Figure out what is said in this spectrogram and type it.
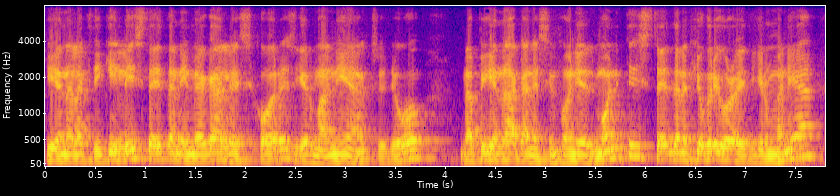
Η εναλλακτική λίστα ήταν οι μεγάλες χώρες, Γερμανία, ξέρω εγώ, να πήγαινε να έκανε συμφωνίες μόνη της, θα ήταν πιο γρήγορα για τη Γερμανία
